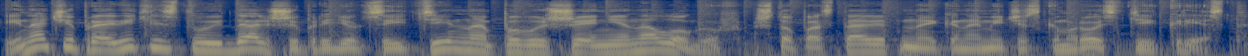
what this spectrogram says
Иначе правительству и дальше придется идти на повышение налогов, что поставит на экономическом росте крест.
